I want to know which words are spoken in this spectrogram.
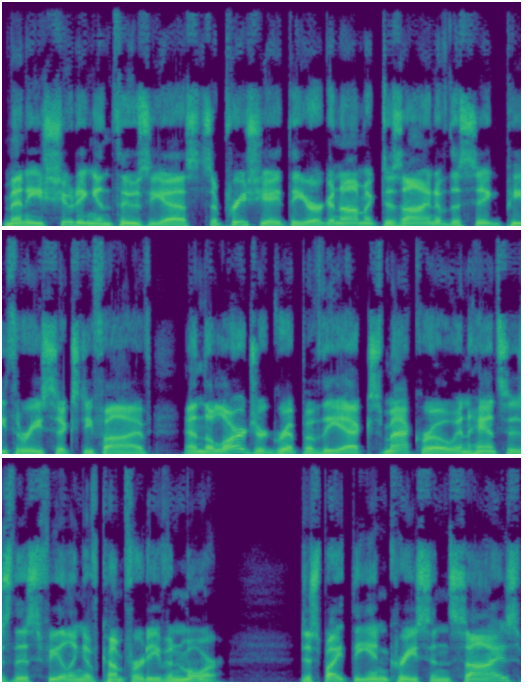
Many shooting enthusiasts appreciate the ergonomic design of the SIG P365, and the larger grip of the X Macro enhances this feeling of comfort even more. Despite the increase in size,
